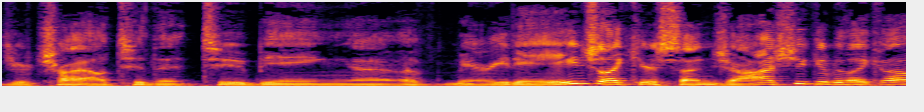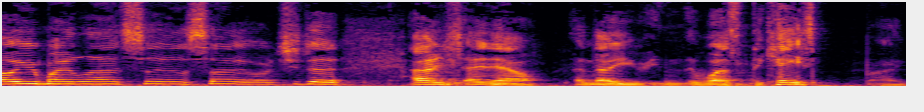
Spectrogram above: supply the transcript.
your child to the to being uh, of married age, like your son Josh, you could be like, "Oh, you're my last uh, son. I want you to." I, I know, I know, you, it wasn't the case. I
